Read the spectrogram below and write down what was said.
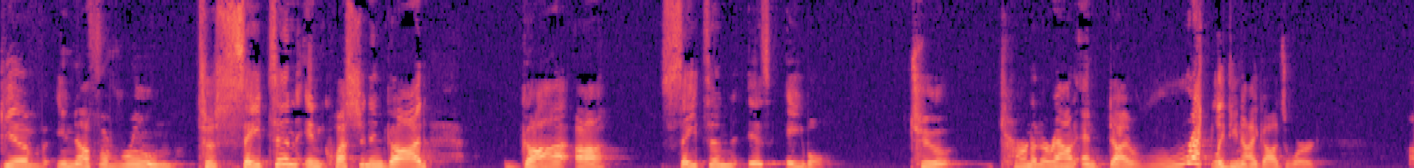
give enough of room to Satan in questioning God, God, uh, Satan is able to turn it around and directly deny God's word. Uh,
